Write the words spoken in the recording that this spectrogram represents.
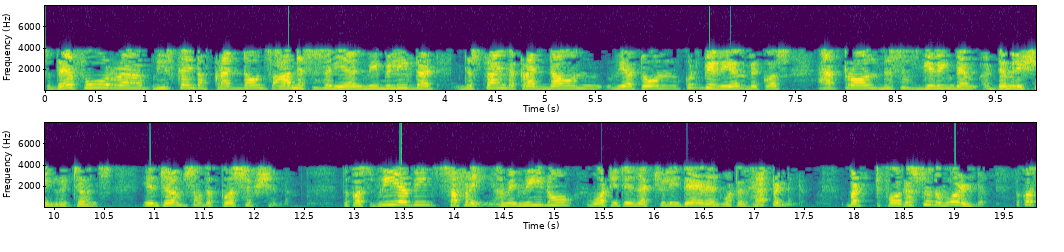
So therefore, uh, these kind of crackdowns are necessary and we believe that this time the crackdown, we are told, could be real because after all, this is giving them diminishing returns in terms of the perception. Because we have been suffering. I mean, we know what it is actually there and what has happened. But for the rest of the world, because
